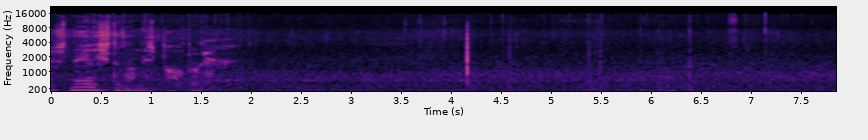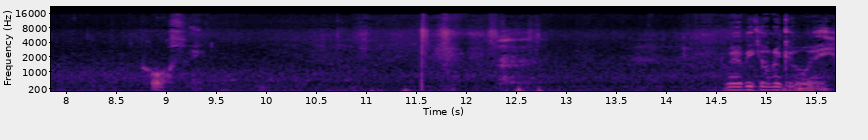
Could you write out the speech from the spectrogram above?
Just nearly stood on this poor bugger. Poor thing. Where are we gonna go, eh?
